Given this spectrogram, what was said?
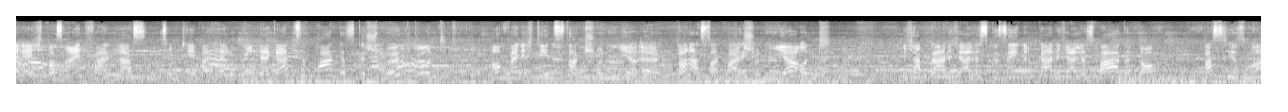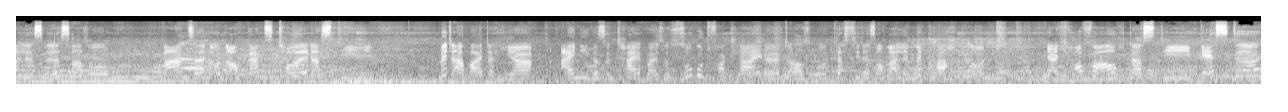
echt was einfallen lassen zum Thema Halloween. Der ganze Park ist geschmückt und auch wenn ich Dienstag schon hier, äh, Donnerstag war ich schon hier und ich habe gar nicht alles gesehen, gar nicht alles wahrgenommen, was hier so alles ist. Also Wahnsinn und auch ganz toll, dass die Mitarbeiter hier, einige sind teilweise so gut verkleidet, also dass die das auch alle mitmachen und ja, ich hoffe auch, dass die Gäste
